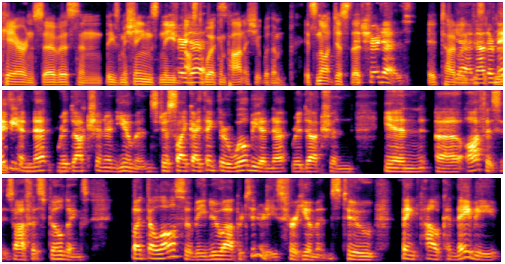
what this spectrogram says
care and service and these machines need sure us does. to work in partnership with them it's not just that it sure does it totally yeah now there may be a net reduction in humans just like i think there will be a net reduction in uh, offices office buildings but there'll also be new opportunities for humans to think how can they be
